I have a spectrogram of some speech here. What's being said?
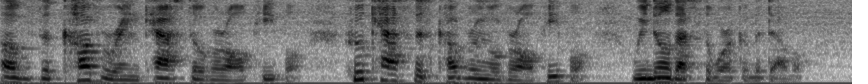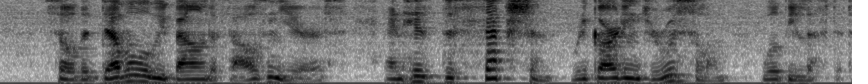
of the covering cast over all people. Who cast this covering over all people? We know that's the work of the devil. So the devil will be bound a thousand years, and his deception regarding Jerusalem will be lifted.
